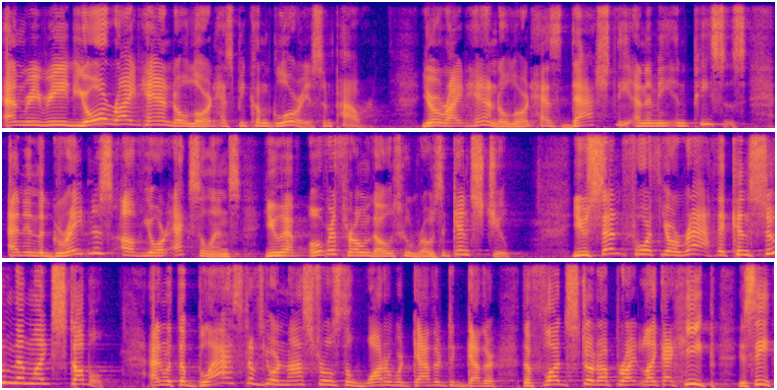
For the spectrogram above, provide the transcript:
and we read, Your right hand, O Lord, has become glorious in power. Your right hand, O Lord, has dashed the enemy in pieces. And in the greatness of your excellence, you have overthrown those who rose against you. You sent forth your wrath, it consumed them like stubble. And with the blast of your nostrils, the water were gathered together. The flood stood upright like a heap. You see,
